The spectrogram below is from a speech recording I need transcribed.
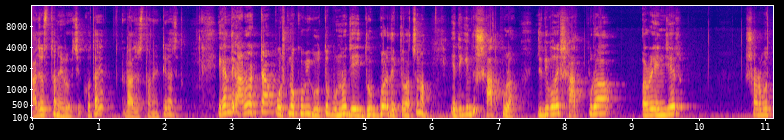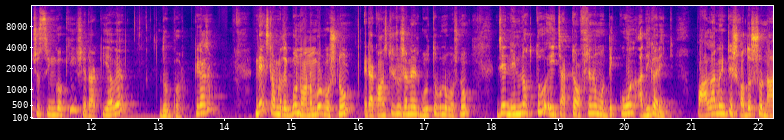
রাজস্থানে রয়েছে। কোথায়? রাজস্থানে, ঠিক আছে তো? এখান থেকে আরও একটা প্রশ্ন খুবই গুরুত্বপূর্ণ, যে এই ধূপগড় দেখতে পাচ্ছ না? এটি কিন্তু সাতপুরা। যদি বলে সাতপুরা রেঞ্জের সর্বোচ্চ শৃঙ্গ কী, সেটা কী হবে? ধূপগড়, ঠিক আছে? নেক্সট আমরা দেখব ন নম্বর প্রশ্ন। এটা কনস্টিটিউশনের গুরুত্বপূর্ণ প্রশ্ন, যে নিম্নোক্ত এই চারটে অপশনের মধ্যে কোন আধিকারিক পার্লামেন্টের সদস্য না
